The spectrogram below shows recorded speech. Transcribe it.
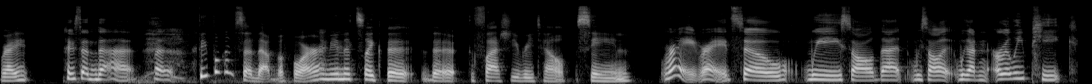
right? who said that? But, People have said that before. I mean, it's like the, the the flashy retail scene. right, right. So we saw that. We saw it. We got an early peek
